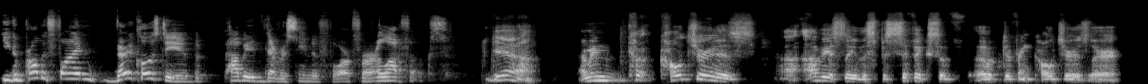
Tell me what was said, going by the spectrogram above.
you can probably find very close to you, but probably never seen before for a lot of folks. Yeah, I mean, culture is uh, obviously the specifics of, of different cultures are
